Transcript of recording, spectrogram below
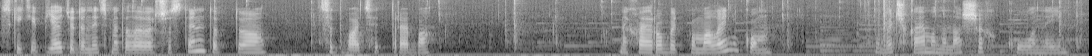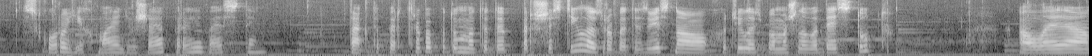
Скільки? 5 одиниць металевих частин, тобто це 20 треба. Нехай робить помаленьку. І ми чекаємо на наших коней. Скоро їх мають вже привезти. Так, тепер треба подумати, де перше стіло зробити. Звісно, хотілося б, можливо, десь тут. Але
